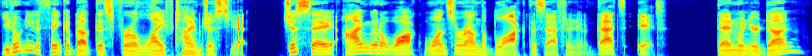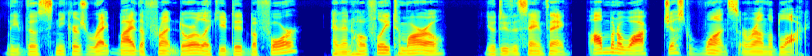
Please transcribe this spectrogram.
you don't need to think about this for a lifetime just yet. Just say, I'm going to walk once around the block this afternoon. That's it. Then, when you're done, leave those sneakers right by the front door like you did before. And then hopefully tomorrow, you'll do the same thing. I'm going to walk just once around the block.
